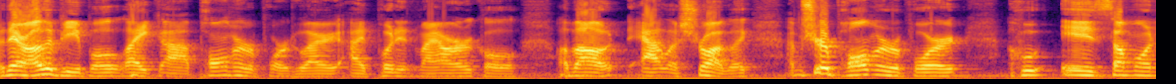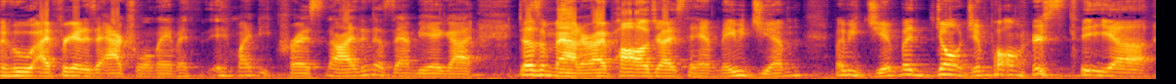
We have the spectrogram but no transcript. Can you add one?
But there are other people like uh, Palmer Report, who I, I put in my article about Atlas Shrugged. Like I'm sure Palmer Report, who is someone who I forget his actual name. It, it might be Chris. No, I think that's the NBA guy. Doesn't matter. I apologize to him. Maybe Jim. Maybe Jim. But don't. Jim Palmer's the uh,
